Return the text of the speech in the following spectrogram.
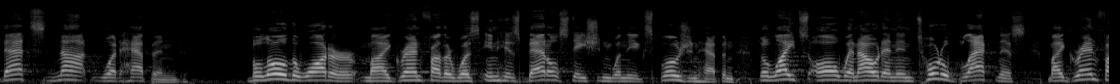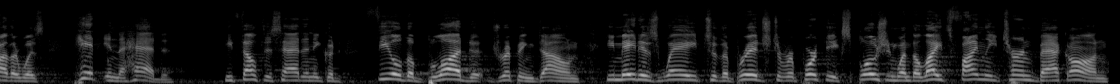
that's not what happened. Below the water, my grandfather was in his battle station when the explosion happened. The lights all went out, and in total blackness, my grandfather was hit in the head. He felt his head and he could feel the blood dripping down. He made his way to the bridge to report the explosion when the lights finally turned back on.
